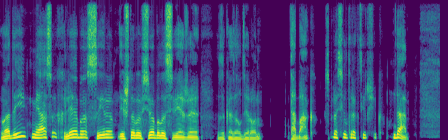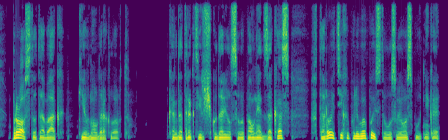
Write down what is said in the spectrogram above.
«Воды, мяса, хлеба, сыра, и чтобы все было свежее», — заказал Дерон. «Табак?» — спросил трактирщик. «Да, Просто табак, кивнул Драклорд. Когда трактирщик ударился выполнять заказ, второй тихо полюбопытствовал у своего спутника:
